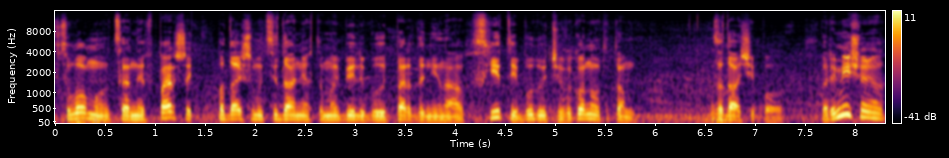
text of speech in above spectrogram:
в цілому це не вперше. В Подальшому ці дані автомобілі будуть передані на схід і будуть виконувати там задачі по переміщенню,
